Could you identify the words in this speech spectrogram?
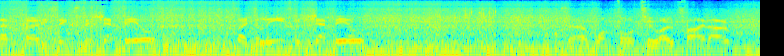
1136 to Sheffield. Sorry, to Leeds to Sheffield. It's uh, 142050.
